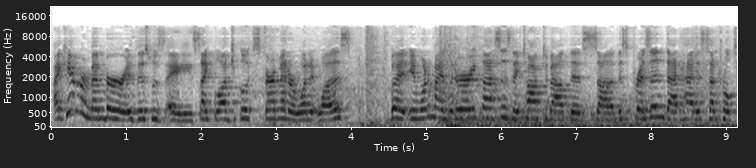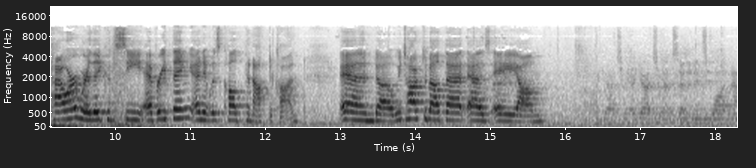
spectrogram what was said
I can't remember if this was a psychological experiment or what it was, but in one of my literary classes, they talked about this uh, this prison that had a central tower where they could see everything, and it was called Panopticon. and uh, we talked about that as a um, got you, I got you. I'm sending in Squad 9.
